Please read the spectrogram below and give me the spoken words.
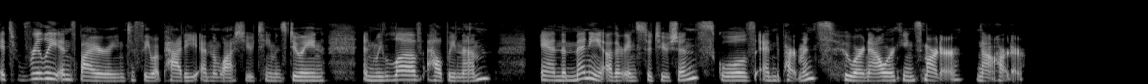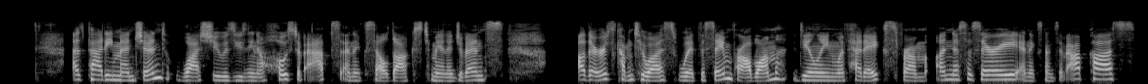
It's really inspiring to see what Patty and the WashU team is doing, and we love helping them and the many other institutions, schools, and departments who are now working smarter, not harder. As Patty mentioned, WashU is using a host of apps and Excel docs to manage events. Others come to us with the same problem, dealing with headaches from unnecessary and expensive app costs,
